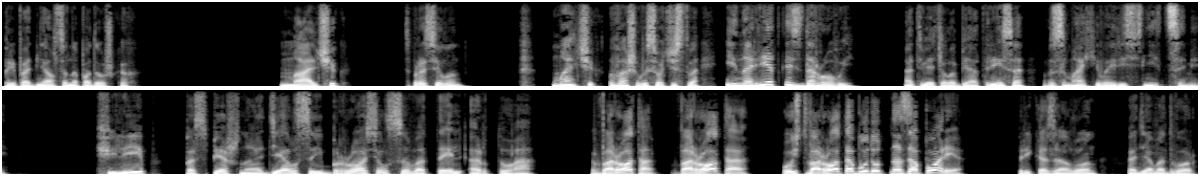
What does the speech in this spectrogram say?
приподнялся на подушках. «Мальчик?» — спросил он. «Мальчик, ваше высочество, и на редкость здоровый», — ответила Беатриса, взмахивая ресницами. Филипп поспешно оделся и бросился в отель «Артуа». «Ворота! Ворота! Пусть ворота будут на запоре!» — приказал он, входя во двор.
